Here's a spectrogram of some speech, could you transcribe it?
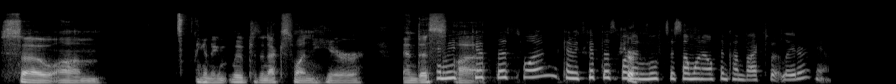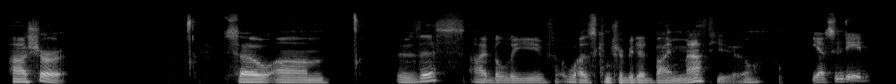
So um, I'm going to move to the next one here. And this, Can we uh, skip this one? Can we skip this one Sure. and move to someone else and come back to it later? Yeah. uh, sure. So um, this, I believe, was contributed by Matthew. Yes, indeed.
